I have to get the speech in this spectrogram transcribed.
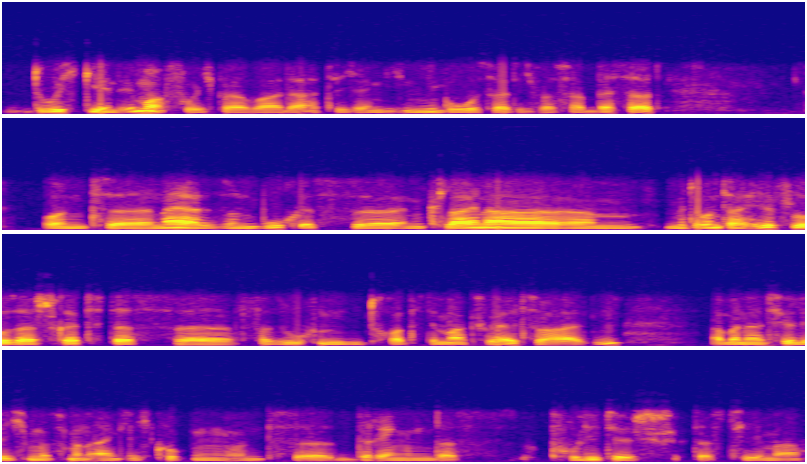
durchgehend immer furchtbar war. Da hat sich eigentlich nie großartig was verbessert. Und äh, naja, so ein Buch ist äh, ein kleiner, ähm, mitunter hilfloser Schritt, das äh, Versuchen trotzdem aktuell zu halten. Aber natürlich muss man eigentlich gucken und äh, drängen, dass politisch das Thema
